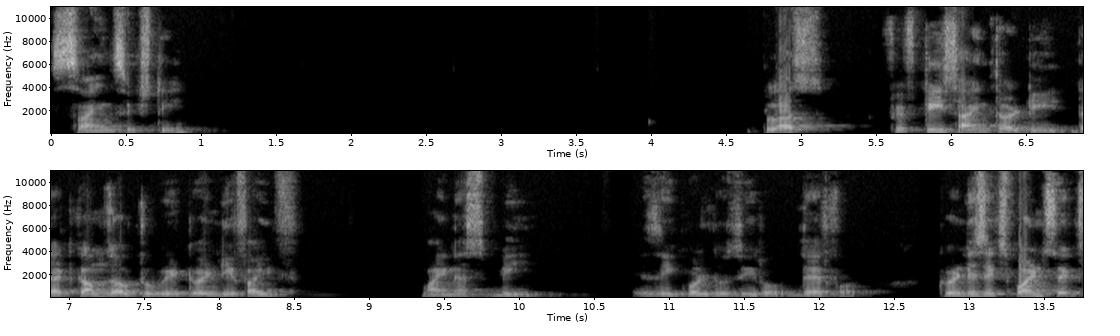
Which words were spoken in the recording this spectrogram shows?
sine 60 plus 50 sine 30 that comes out to be 25 minus b is equal to 0 therefore 26.6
